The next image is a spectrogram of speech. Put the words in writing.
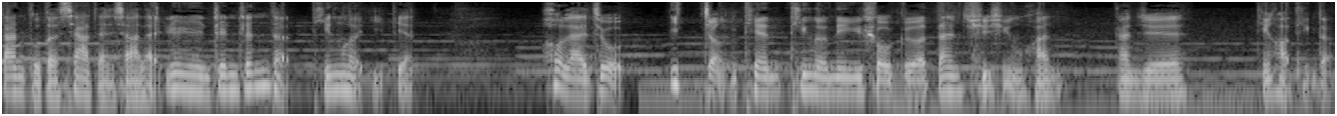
单独的下载下来，认认真真的听了一遍。后来就一整天听了那一首歌，单曲循环。感觉挺好听的，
